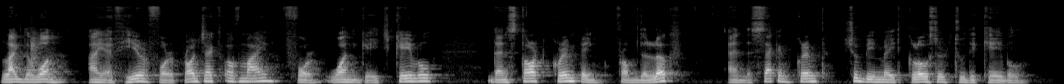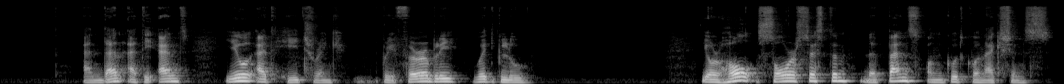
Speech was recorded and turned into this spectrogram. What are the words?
like the one I have here for a project of mine for 1 gauge cable, then start crimping from the lug and the second crimp should be made closer to the cable. And then at the end, you'll add heat shrink, preferably with glue. Your whole solar system depends on good connections.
